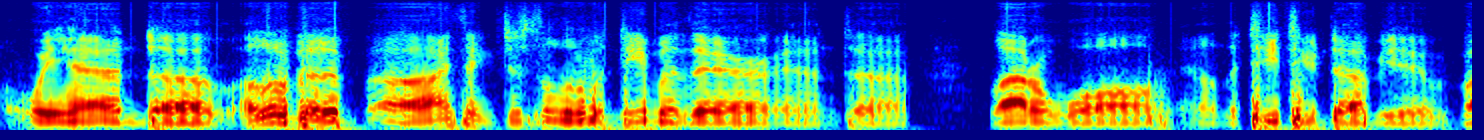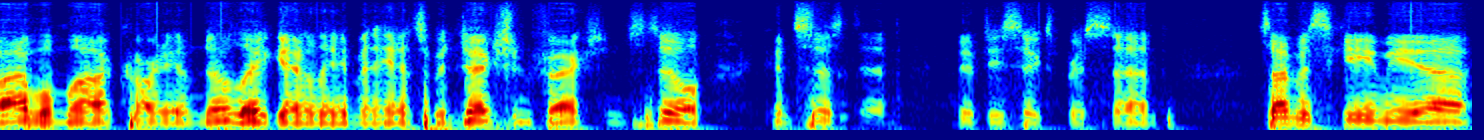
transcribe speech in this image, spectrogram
we had uh, a little bit of, uh, I think, just a little edema there, and uh, lateral wall on the T2W, viable myocardium, no late gadolinium enhancement, ejection fraction still consistent, 56%. Some ischemia,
